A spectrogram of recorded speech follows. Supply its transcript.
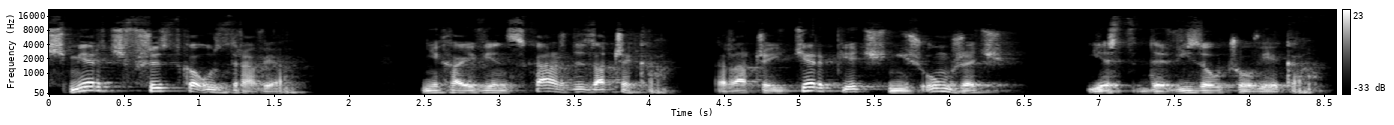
Śmierć wszystko uzdrawia. Niechaj więc każdy zaczeka. Raczej cierpieć niż umrzeć jest dewizą człowieka.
